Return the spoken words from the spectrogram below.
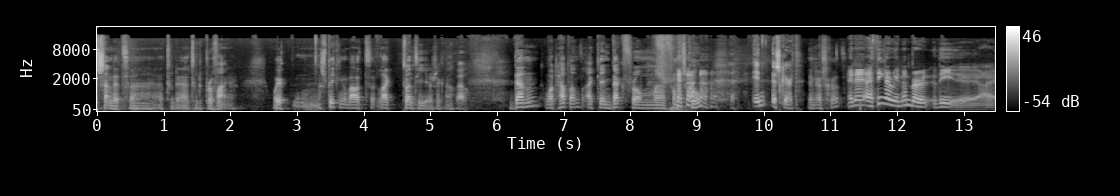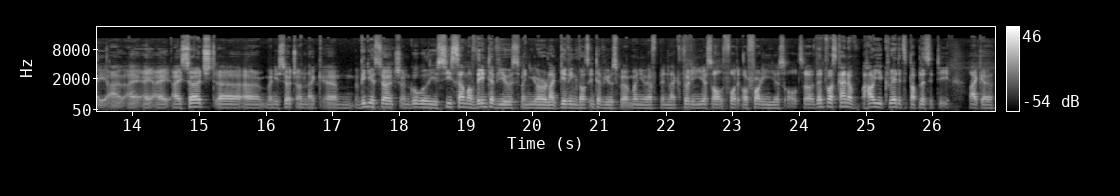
send it to the to the provider. We're mm, speaking about like 20 years ago. Then what happened? I came back from uh, from school in Usquert. In Usquert. And I, I think I remember the uh, I, I, I, I searched uh, uh, when you search on like um, video search on Google, you see some of the interviews when you're like giving those interviews when you have been like 13 years old 40, or 14 years old. So that was kind of how you created the publicity, like a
